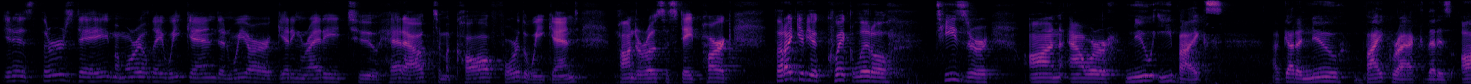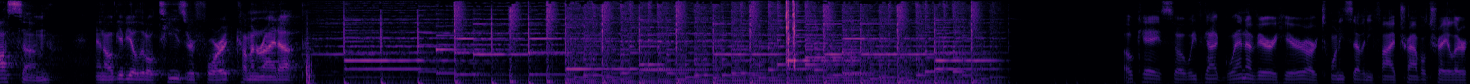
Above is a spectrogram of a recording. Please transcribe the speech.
It is Thursday, Memorial Day weekend, and we are getting ready to head out to McCall for the weekend, Ponderosa State Park. Thought I'd give you a quick little teaser on our new e-bikes. I've got a new bike rack that is awesome, and I'll give you a little teaser for it coming right up. Okay, so we've got Guinevere here, our 2075 travel trailer,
